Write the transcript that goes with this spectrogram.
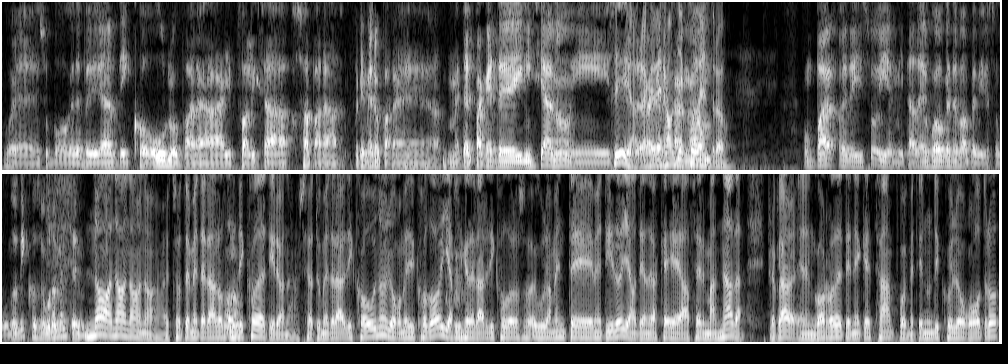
Pues supongo que te pedirá el disco 1 para actualizar, o sea, para primero para eh, meter el paquete inicial, ¿no? Y sí, habrá que dejar un disco dentro un par de eso y en mitad del juego que te va a pedir el segundo disco seguramente, ¿no? No, no, no, no. Esto te meterá los dos discos de tirona. O sea, tú meterás el disco 1 y luego me disco 2 y así mm. quedará el disco 2 seguramente metido y ya no tendrás que hacer más nada. Pero claro, el engorro de tener que estar pues metiendo un disco y luego otro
